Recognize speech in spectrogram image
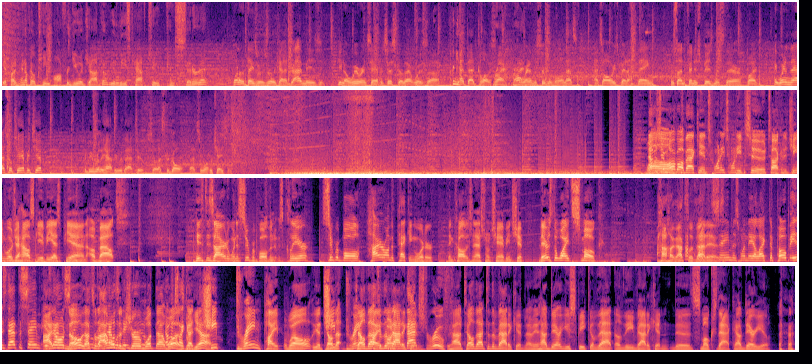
If an NFL team offered you a job, don't you at least have to consider it? One of the things that was really kind of driving me is, you know, we were in San Francisco. That was uh, we got that close. Right, right. Winning the Super Bowl, and that's that's always been a thing. There's unfinished business there, but hey, winning the national championship, I'd be really happy with that too. So that's the goal. That's the one we're chasing. That was Jim Harbaugh back in 2022 talking to Gene Wojciechowski of ESPN about his desire to win a Super Bowl. And it was clear Super Bowl higher on the pecking order than college national championship. There's the white smoke. Oh, that's Not what that the is. same as when they elect a pope. Is that the same? Is I that don't know. That's what I wasn't they sure do? what that That looks was, like a yeah. cheap drain pipe. Well, yeah, tell that drain tell that to the Vatican. thatched roof. How tell that to the Vatican. I mean, how dare you speak of that of the Vatican, the smokestack? How dare you?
